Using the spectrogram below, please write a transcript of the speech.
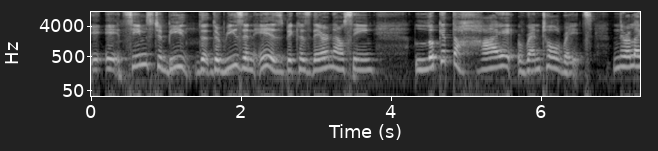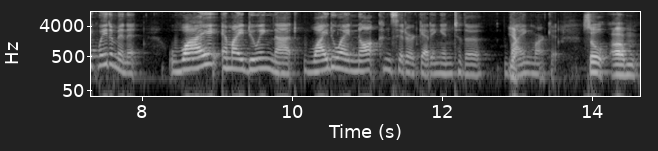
it, it seems to be the the reason is because they're now seeing look at the high rental rates and they're like wait a minute why am I doing that? Why do I not consider getting into the Yeah. buying market? So, um,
